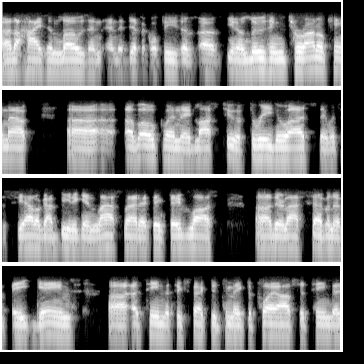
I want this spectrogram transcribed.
uh, the highs and lows and, and the difficulties of, of you know losing. Toronto came out uh, of Oakland. They'd lost two of three to us. They went to Seattle, got beat again last night. I think they've lost uh, their last seven of eight games. Uh, a team that's expected to make the playoffs, a team that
